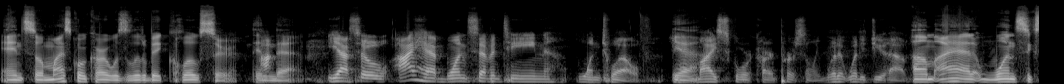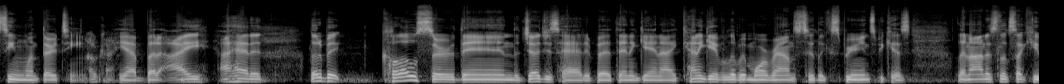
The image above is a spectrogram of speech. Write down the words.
and so my scorecard was a little bit closer than that. Yeah, so I had 117, 112. Yeah. My scorecard personally. What, did- what did you have? Um, I had 116, 113. Okay. Yeah, but I I had it a little bit closer than the judges had it. But then again, I kind of gave a little bit more rounds to the experience because Lenatus looks like he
